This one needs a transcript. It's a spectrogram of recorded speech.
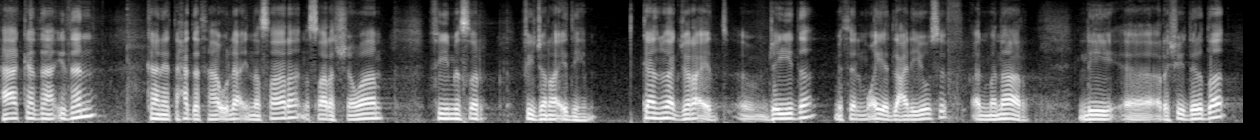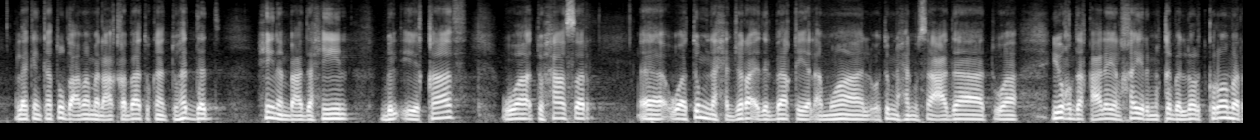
هكذا إذا كان يتحدث هؤلاء النصارى نصارى الشوام في مصر في جرائدهم. كان هناك جرائد جيدة مثل مؤيد لعلي يوسف المنار لرشيد رضا لكن كانت توضع أمام العقبات وكانت تهدد حينا بعد حين بالإيقاف وتحاصر آه، وتمنح الجرائد الباقية الأموال وتمنح المساعدات ويغدق عليه الخير من قبل لورد كرومر.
